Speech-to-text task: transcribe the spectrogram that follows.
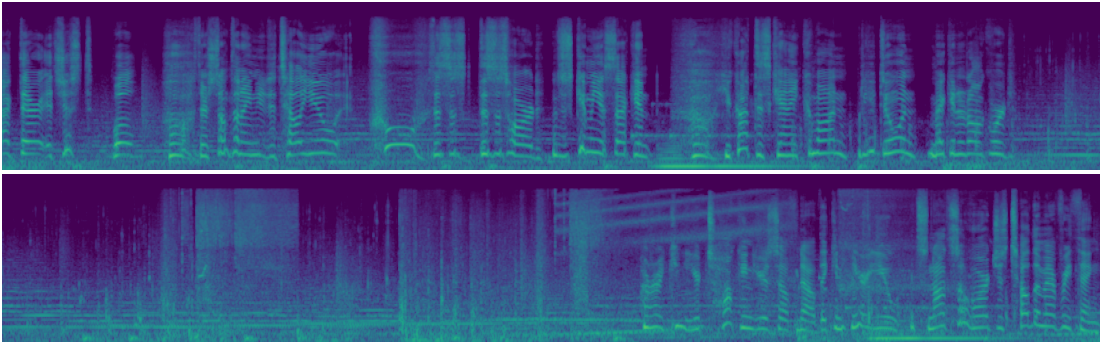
back there. It's just, well, there's something I need to tell you. Whew, this is this is hard. Just give me a second. Oh, you got this, Kenny. Come on. What are you doing? Making it awkward. All right, Kenny, you're talking to yourself now. They can hear you. It's not so hard. Just tell them everything.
